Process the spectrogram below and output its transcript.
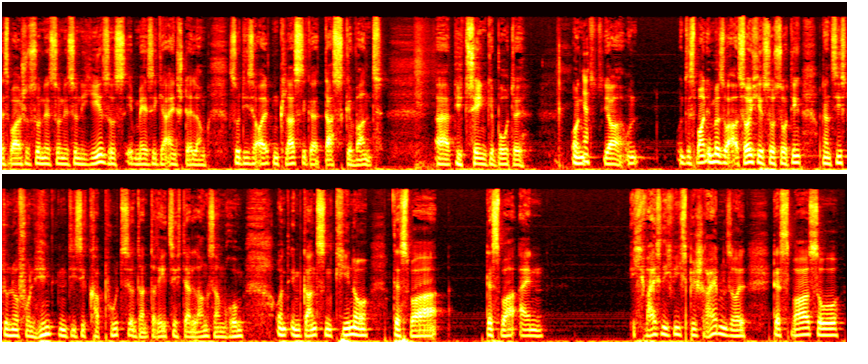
Das war schon so eine, so eine, so eine Jesus-mäßige Einstellung. So diese alten Klassiker, das Gewand, äh, die zehn Gebote. Und Ja. ja, und, und das waren immer so solche so, so Dinge. Und dann siehst du nur von hinten diese Kapuze und dann dreht sich der langsam rum. Und im ganzen Kino, das war, das war ein, ich weiß nicht, wie ich es beschreiben soll. Das war so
